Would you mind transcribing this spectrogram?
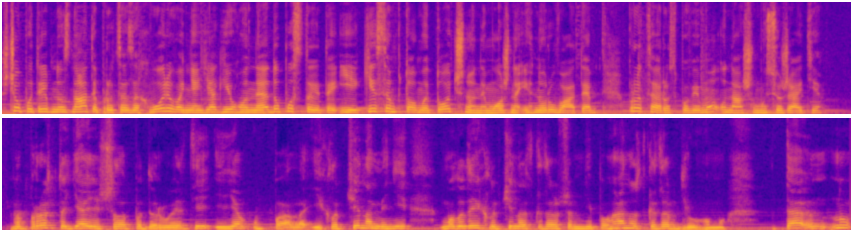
Що потрібно знати про це захворювання, як його не допустити, і які симптоми точно не можна ігнорувати. Про це розповімо у нашому сюжеті. Ну просто я йшла по дорозі і я упала. І хлопчина мені, молодий хлопчина сказав, що мені погано, сказав другому. Та ну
